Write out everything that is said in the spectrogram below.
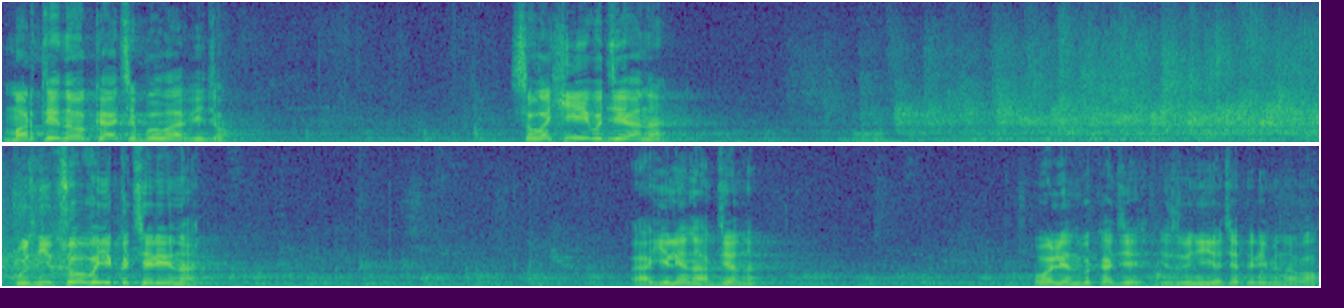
Мартынова Катя была, видел. Салахеева Диана. Кузнецова Екатерина. А, Елена, а где она? О, Лен, выходи. Извини, я тебя переименовал.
